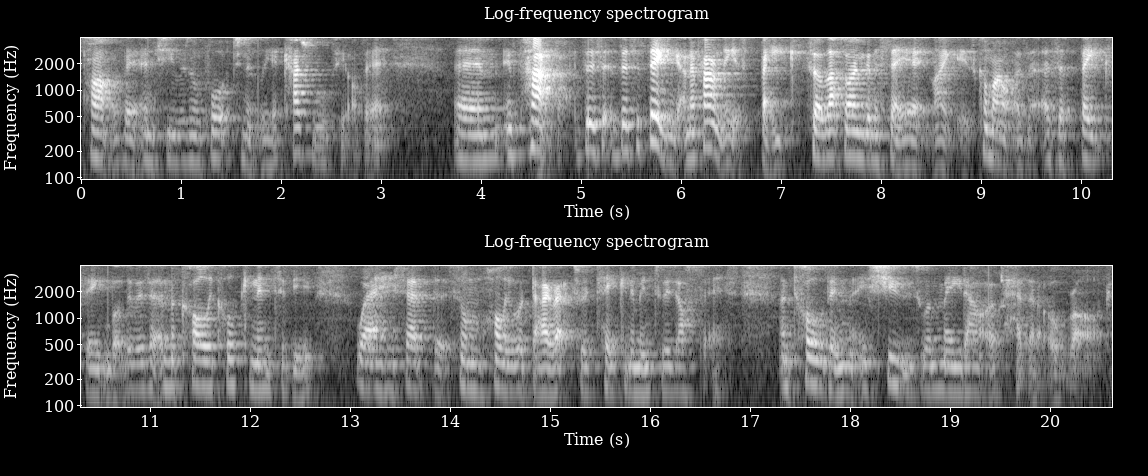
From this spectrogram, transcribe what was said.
part of it, and she was unfortunately a casualty of it. Um, in fact, there's there's a thing, and apparently it's fake, so that's why I'm going to say it. Like it's come out as a, as a fake thing, but there was a Macaulay Culkin interview where he said that some Hollywood director had taken him into his office and told him that his shoes were made out of Heather O'Rourke.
